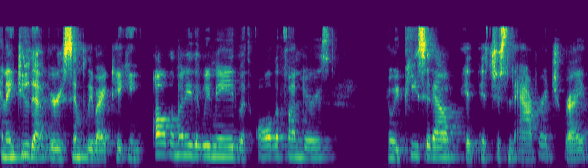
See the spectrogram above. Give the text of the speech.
And I do that very simply by taking all the money that we made with all the funders and we piece it out. It, it's just an average, right?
